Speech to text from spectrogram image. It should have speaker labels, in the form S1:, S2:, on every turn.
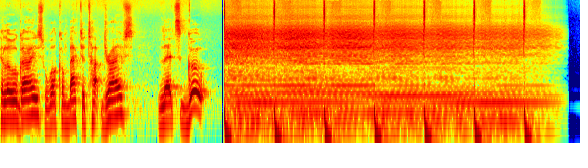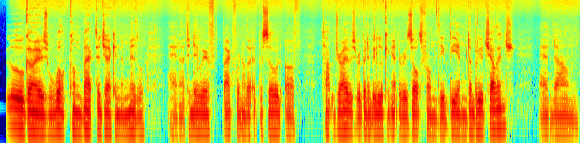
S1: Hello, guys. Welcome back to Top Drives. Let's go. Hello, guys. Welcome back to Jack in the Middle. And uh, today we're back for another episode of Top Drives. We're going to be looking at the results from the BMW Challenge. And um,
